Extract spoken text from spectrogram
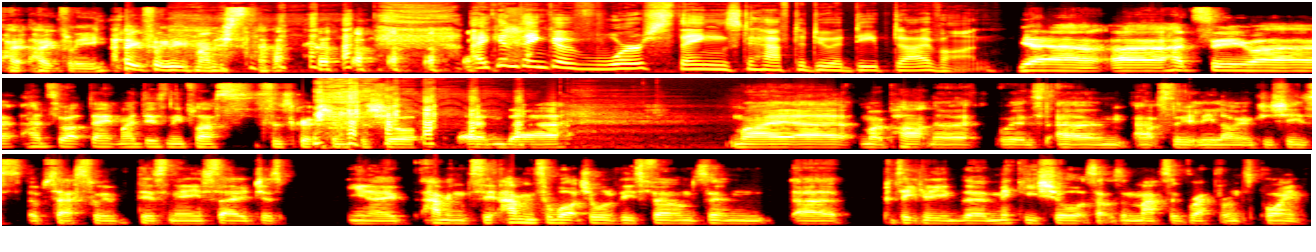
hopefully, hopefully we've managed that. I can think of worse things to have to do a deep dive on. Yeah, uh, had to uh, had to update my Disney Plus subscription for sure, and uh, my uh, my partner was um, absolutely loving because she's obsessed with Disney. So just you know having to having to watch all of these films and uh, particularly the Mickey shorts. That was a massive reference point.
